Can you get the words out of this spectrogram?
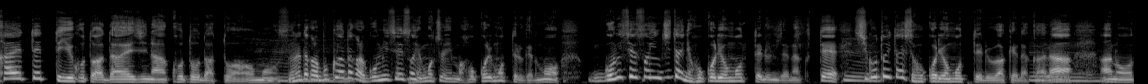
変えてっていうことは大事なことだとは思うんですよね。だから僕はだからゴミ清掃員もちろん今誇り持ってるけどもゴミ清掃員自体に誇りを持ってるんじゃなくて、うん。仕事に対して誇りを持ってるわけだから、うん。あの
